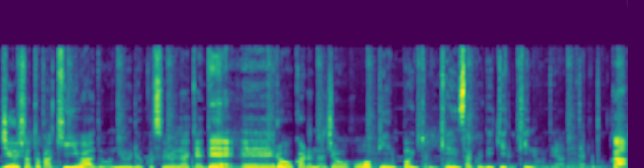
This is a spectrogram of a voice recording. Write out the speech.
住所とかキーワードを入力するだけで、えー、ローカルな情報をピンポイントに検索できる機能であったりとか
